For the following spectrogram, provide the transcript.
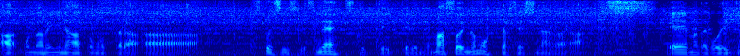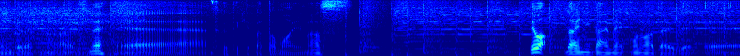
あこんなのいいなと思ったらあ少しずつですね作っていってるんで、まあ、そういうのもお聞かせしながら、えーまたご意見いただきながらですね、えー作っていければと思います。では第2回目この辺りで、え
